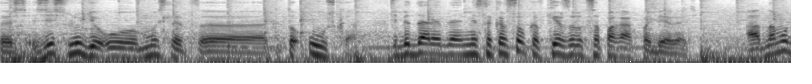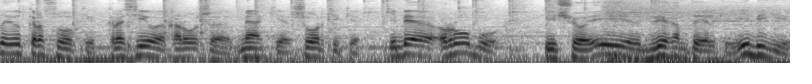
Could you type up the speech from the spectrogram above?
То есть здесь люди мыслят э, как-то узко. Тебе дали, блядь, вместо кроссовков в кирзовых сапогах побегать. А одному дают кроссовки, красивые, хорошие, мягкие, шортики. Тебе робу еще и две гантельки, и беги.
